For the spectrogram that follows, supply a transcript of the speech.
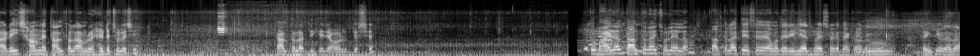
আর এই সামনে তালতলা আমরা হেঁটে চলেছি। তালতলার দিকে যাওয়ার উদ্দেশ্যে। তো ভাইরাল তালতলায় চলে এলাম। তালতলাতে এসে আমাদের ইলিয়াস ভাইয়ের সঙ্গে দেখা হলো। থ্যাংক ইউ দাদা।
